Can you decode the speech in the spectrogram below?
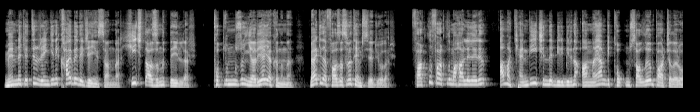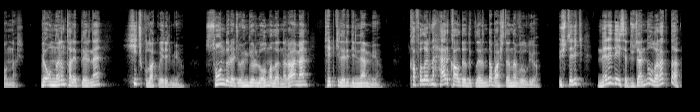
memleketin rengini kaybedeceği insanlar hiç de azınlık değiller. Toplumumuzun yarıya yakınını, belki de fazlasını temsil ediyorlar. Farklı farklı mahallelerin ama kendi içinde birbirini anlayan bir toplumsallığın parçaları onlar. Ve onların taleplerine hiç kulak verilmiyor. Son derece öngörülü olmalarına rağmen tepkileri dinlenmiyor. Kafalarını her kaldırdıklarında başlarına vuruluyor. Üstelik neredeyse düzenli olarak da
